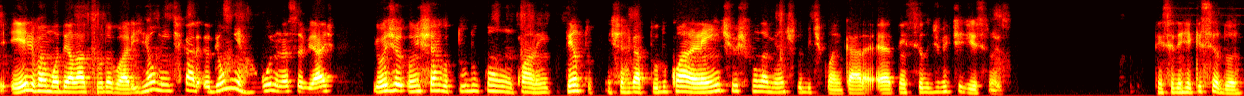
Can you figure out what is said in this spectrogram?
Ele vai modelar tudo agora. E realmente, cara, eu dei um mergulho nessa viagem e hoje eu enxergo tudo com, com a lente, tento enxergar tudo com a lente e os fundamentos do Bitcoin, cara. É, tem sido divertidíssimo isso. Tem sido enriquecedor.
